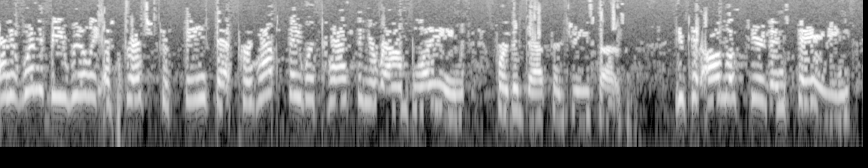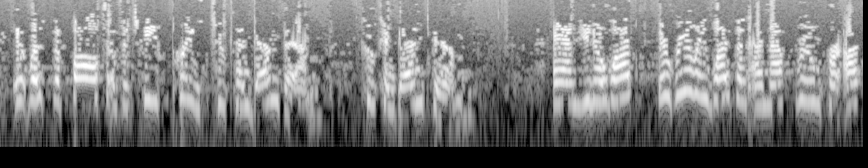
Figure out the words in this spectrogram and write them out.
And it wouldn't be really a stretch to think that perhaps they were passing around blame for the death of Jesus. You could almost hear them saying it was the fault of the chief priests who condemned them, who condemned him. And you know what? There really wasn't enough room for us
